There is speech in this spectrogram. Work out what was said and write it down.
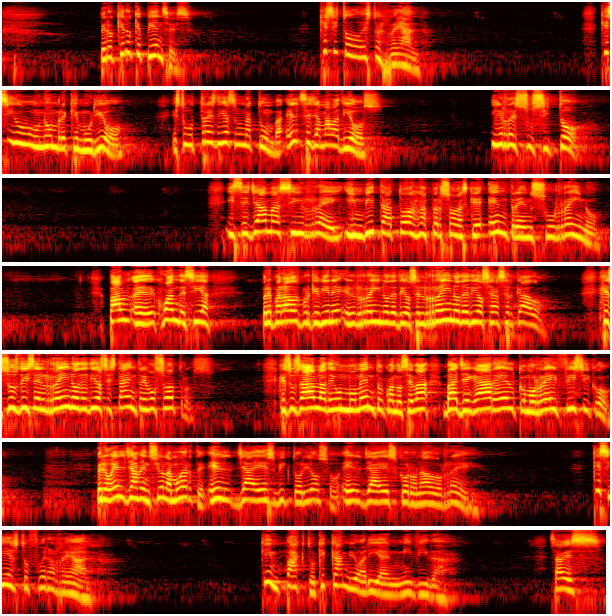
Pero quiero que pienses, ¿qué si todo esto es real? ¿Qué si hubo un hombre que murió, estuvo tres días en una tumba, él se llamaba Dios y resucitó? Y se llama así rey, invita a todas las personas que entren en su reino. Eh, Juan decía, preparados porque viene el reino de Dios, el reino de Dios se ha acercado. Jesús dice, el reino de Dios está entre vosotros. Jesús habla de un momento cuando se va, va a llegar Él como rey físico. Pero Él ya venció la muerte, Él ya es victorioso, Él ya es coronado rey. ¿Qué si esto fuera real? ¿Qué impacto, qué cambio haría en mi vida? Sabes,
